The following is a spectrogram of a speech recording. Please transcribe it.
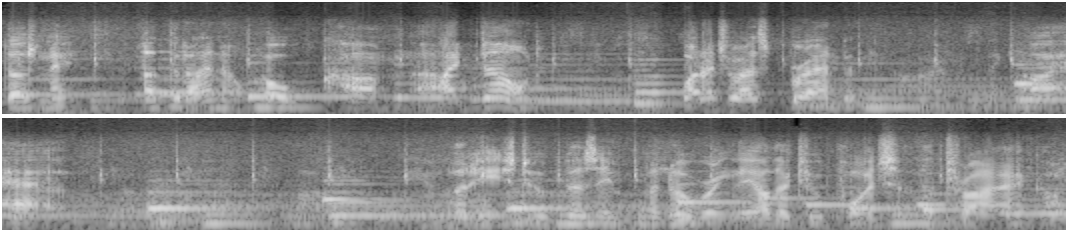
doesn't he? Not that I know. Oh, come now. I don't. Why don't you ask Brandon? I have. But he's too busy maneuvering the other two points of the triangle.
